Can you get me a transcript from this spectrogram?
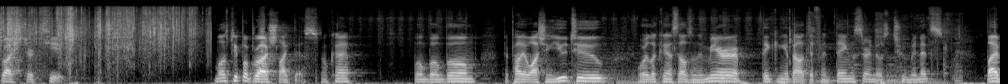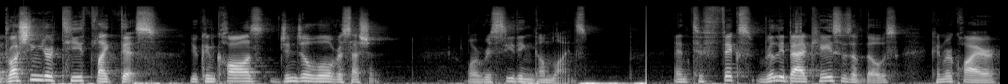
brush their teeth. Most people brush like this, okay? Boom, boom, boom. They're probably watching YouTube or looking at themselves in the mirror, thinking about different things during those two minutes. By brushing your teeth like this, you can cause gingival recession or receding gum lines. And to fix really bad cases of those can require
